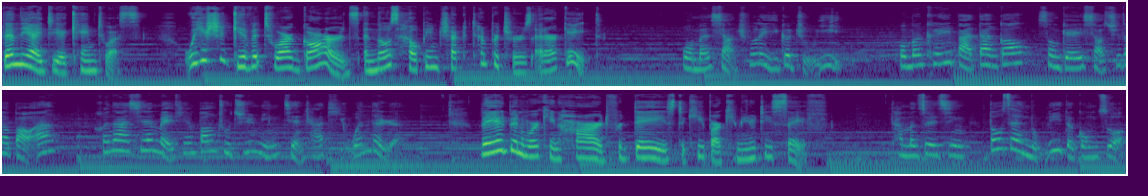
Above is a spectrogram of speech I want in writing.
Then the idea came to us we should give it to our guards and those helping check temperatures at our gate. 我们想出了一个主意，我们可以把蛋糕送给小区的保安和那些每天帮助居民检查体温的人。 They had been working hard for days to keep our community safe. 他们最近都在努力的工作，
